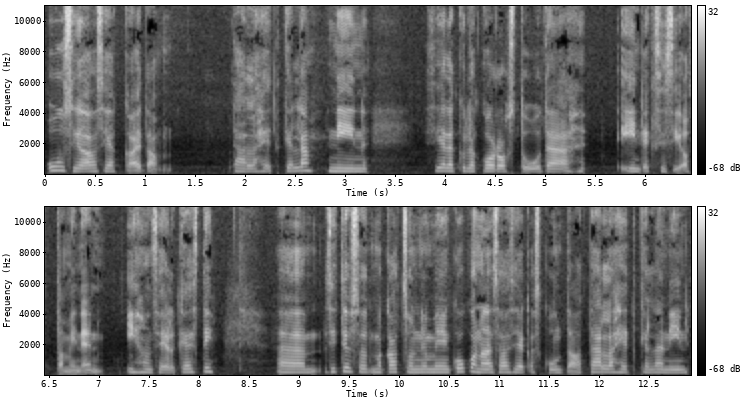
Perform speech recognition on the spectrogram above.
uusia asiakkaita tällä hetkellä, niin siellä kyllä korostuu tämä indeksisijoittaminen ihan selkeästi. Sitten jos mä katson jo meidän kokonaisasiakaskuntaa tällä hetkellä, niin,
